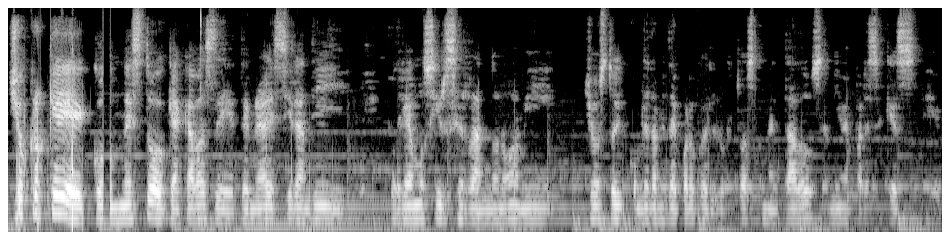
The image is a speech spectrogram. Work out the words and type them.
yo creo que con esto que acabas de terminar de decir, Andy, podríamos ir cerrando, ¿no? A mí, yo estoy completamente de acuerdo con lo que tú has comentado. A mí me parece que es eh,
